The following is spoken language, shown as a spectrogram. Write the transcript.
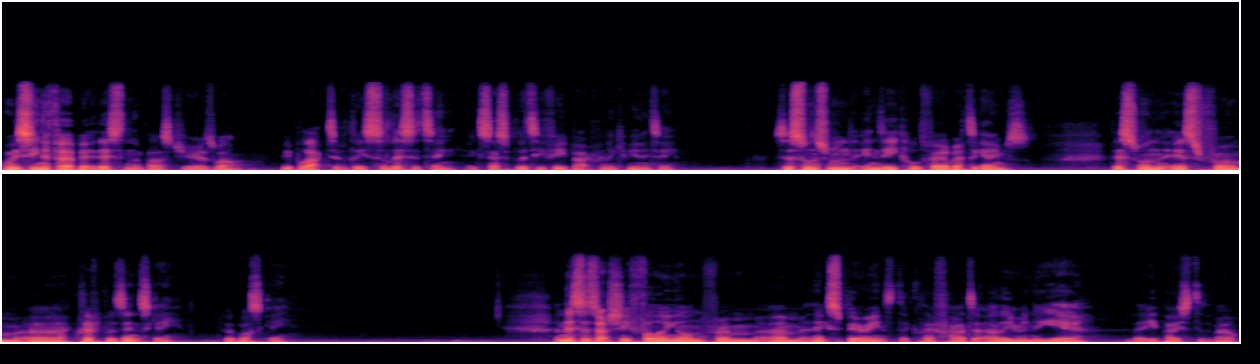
And we've seen a fair bit of this in the past year as well. People actively soliciting accessibility feedback from the community. This one's from the indie called Failbetter Games. This one is from uh, Cliff Bleszinski, Vyboski. And this is actually following on from um, an experience that Cliff had earlier in the year that he posted about.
